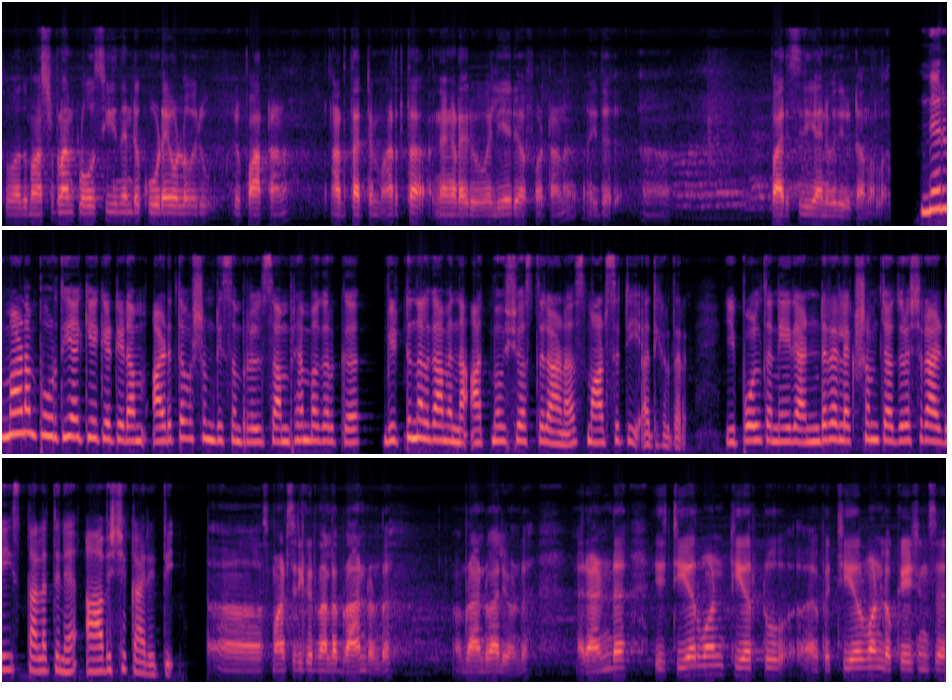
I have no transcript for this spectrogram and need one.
സോ അത് മാസ്റ്റർ പ്ലാൻ ക്ലോസ് ചെയ്യുന്നതിന്റെ കൂടെയുള്ള ഒരു ഒരു പാർട്ടാണ്. അടുത്ത അറ്റം അടുത്ത ഞങ്ങളുടെ ഒരു വലിയൊരു എഫേർട്ടാണ് ഇത് പരിസ്ഥിതി അനുമതി കിട്ടുക എന്നുള്ളത്. നിർമ്മാണം പൂർത്തിയാക്കിയ കെട്ടിടം അടുത്ത വർഷം ഡിസംബറിൽ സംരംഭകർക്ക് വിട്ടു നൽകാമെന്ന ആത്മവിശ്വാസത്തിലാണ് സ്മാർട്ട് സിറ്റി അധികൃതർ. ഇപ്പോൾ തന്നെ രണ്ടര ലക്ഷം ചതുരശ്ര അടി സ്ഥലത്തിന് ആവശ്യക്കാരെത്തി. സ്മാർട്ട് സിറ്റിക്ക് നല്ല ബ്രാൻഡുണ്ട്. ബ്രാൻഡ് വാല്യൂ ഉണ്ട്. രണ്ട് ഈ ടിയർ വൺ ടിയർ ടു ഇപ്പോൾ ടിയർ വൺ ലൊക്കേഷൻസ്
